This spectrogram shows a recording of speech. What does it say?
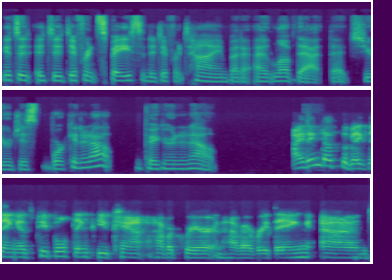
it's a it's a different space and a different time. But I, I love that that you're just working it out, figuring it out. I think that's the big thing is people think you can't have a career and have everything. And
